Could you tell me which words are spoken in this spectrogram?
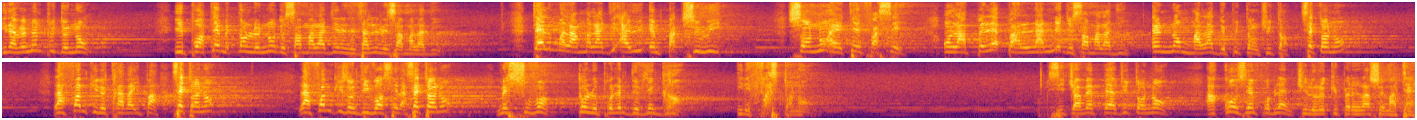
Il n'avait même plus de nom. Il portait maintenant le nom de sa maladie et les années de sa maladie. Tellement la maladie a eu impact sur lui, son nom a été effacé. On l'appelait par l'année de sa maladie. Un homme malade depuis 38 ans. C'est ton nom? La femme qui ne travaille pas, c'est ton nom? La femme qu'ils ont divorcé là, c'est ton nom? Mais souvent, quand le problème devient grand, il efface ton nom. Si tu avais perdu ton nom à cause d'un problème, tu le récupéreras ce matin.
